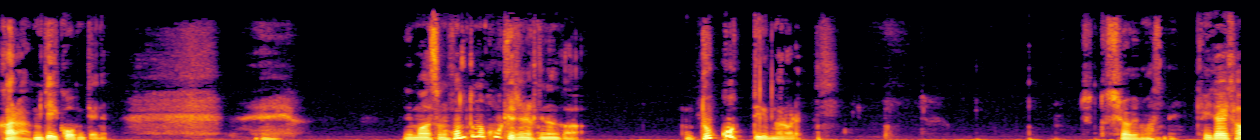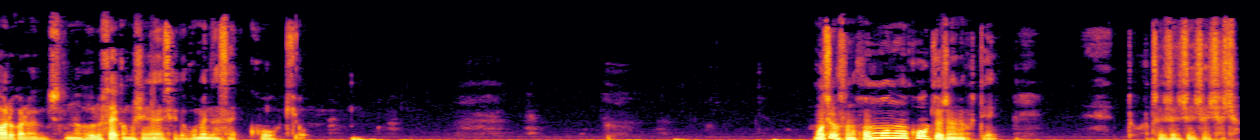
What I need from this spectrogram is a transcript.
から見ていこうみたいな。で、まあその本当の皇居じゃなくてなんか、どこって言うんだろうあれ。ちょっと調べますね。携帯触るから、ちょっとなんかうるさいかもしれないですけど、ごめんなさい。皇居。もちろんその本物の皇居じゃなくて、えっと、ちょちょちょちょちょちょ。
